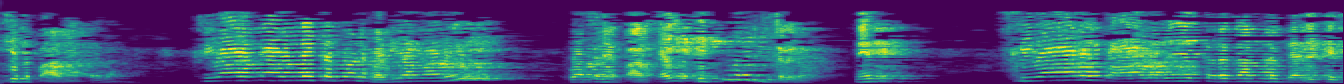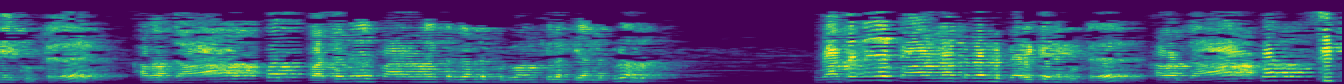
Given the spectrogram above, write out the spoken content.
හිත පාලනය කරගන්න. ක්‍රියාව පාලනය කරනවට වැඩි අමාරුයි වචනය පාලනය ඒ ඉක්මනට පිට වෙනවා? නේද? ක්‍රියාව පාලනය කරගන්න බැරි කෙනෙකුට කවදාකවත් වචනය පාලනය කරගන්න පුළුවන් කියලා කියන්න පුළුවන්ද? වචනය පාලනය කරන්න බැරි කෙනෙකුට කවදාකවත් සිත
